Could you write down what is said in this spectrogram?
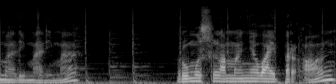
555. Rumus lamanya wiper on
